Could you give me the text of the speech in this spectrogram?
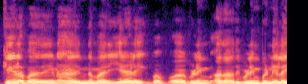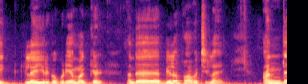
கீழே பார்த்தீங்கன்னா இந்த மாதிரி ஏழை ப- விளிம்பு அதாவது விளிம்பு நிலையில் இருக்கக்கூடிய மக்கள் அந்த பிலோ பாவர்ட்டி லைன் அந்த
